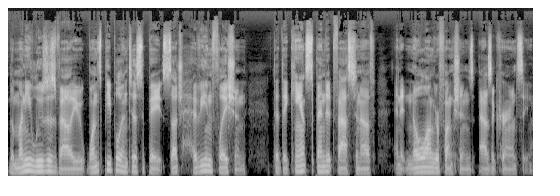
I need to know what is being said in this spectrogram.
The money loses value once people anticipate such heavy inflation that they can't spend it fast enough and it no longer functions as a currency.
